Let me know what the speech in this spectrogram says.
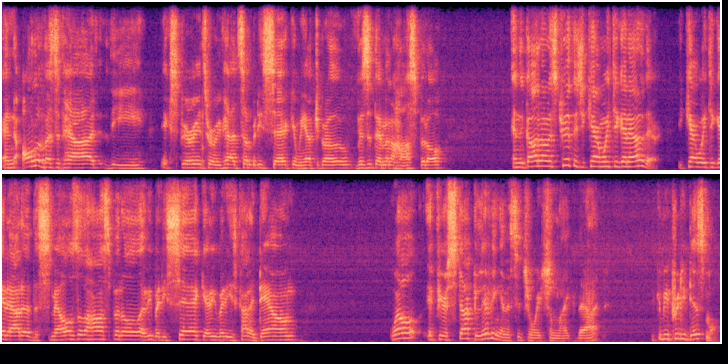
And all of us have had the experience where we've had somebody sick and we have to go visit them in a hospital and the God honest truth is, you can't wait to get out of there. You can't wait to get out of the smells of the hospital. Everybody's sick. Everybody's kind of down. Well, if you're stuck living in a situation like that, it can be pretty dismal.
